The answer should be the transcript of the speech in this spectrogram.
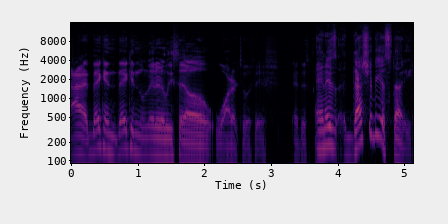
I, they can they can literally sell water to a fish at this point. And is that should be a study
